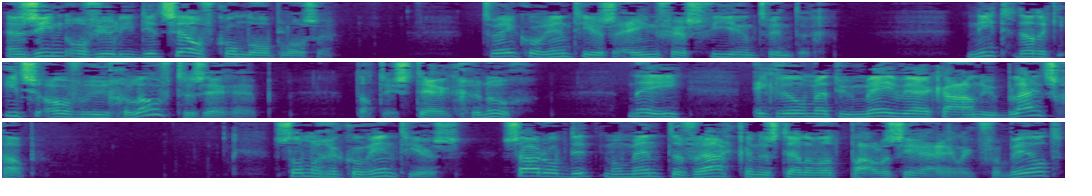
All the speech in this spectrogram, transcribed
en zien of jullie dit zelf konden oplossen. 2 Korintiërs 1 vers 24 Niet dat ik iets over uw geloof te zeggen heb. Dat is sterk genoeg. Nee, ik wil met u meewerken aan uw blijdschap. Sommige Corinthiërs zouden op dit moment de vraag kunnen stellen wat Paulus zich eigenlijk verbeeldt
